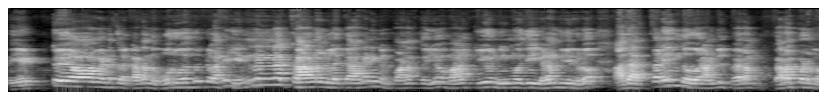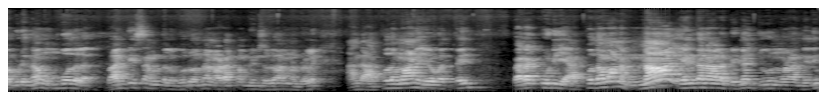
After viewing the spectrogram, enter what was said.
இந்த எட்டாம் இடத்துல கடந்த ஒரு வருடங்களாக என்னென்ன காரணங்களுக்காக நீங்கள் பணத்தையோ வாழ்க்கையோ நிம்மதியோ இழந்தீர்களோ அது அத்தனை இந்த ஒரு ஆண்டில் பெற பெறப்படும். அப்படின்னு தான் ஒன்பதுல பாக்கியஸ்தானத்துல குரு வந்து நடக்கும் அப்படின்னு சொல்லுவாங்க நண்பர்களே. அந்த அற்புதமான யோகத்தை பெறக்கூடிய அற்புதமான நாள் எந்த நாள் அப்படின்னா ஜூன் மூணாம் தேதி.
